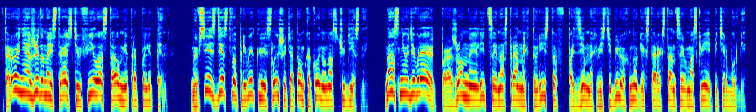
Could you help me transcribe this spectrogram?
Второй неожиданной страстью Фила стал метрополитен. Мы все с детства привыкли слышать о том, какой он у нас чудесный. Нас не удивляют пораженные лица иностранных туристов в подземных вестибюлях многих старых станций в Москве и Петербурге,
